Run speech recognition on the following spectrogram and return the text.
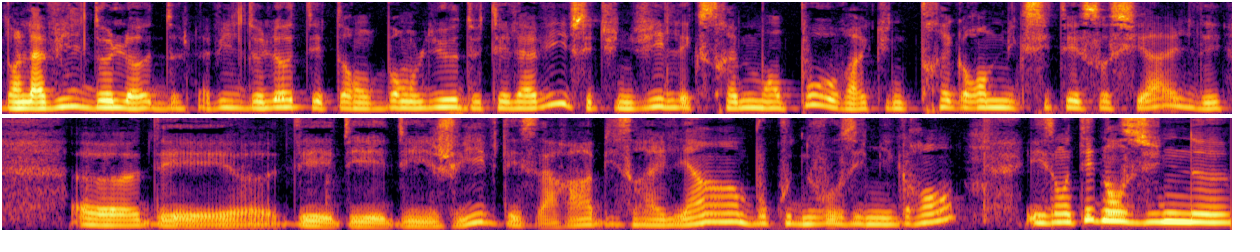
dans la ville de Lod. La ville de Lod est en banlieue de Tel Aviv. C'est une ville extrêmement pauvre avec une très grande mixité sociale, des, euh, euh, des, des, juifs, des arabes, israéliens, beaucoup de nouveaux immigrants. ils ont été dans une,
